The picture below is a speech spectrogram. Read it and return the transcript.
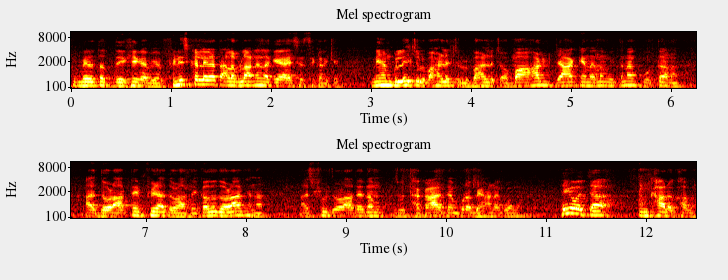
कि मेरे तब देखेगा भी फिनिश कर लेगा तो अलबलाने लगेगा ऐसे ऐसे करके। नहीं हमको ले चलो, बाहर ले चलो, बाहर ले चलो, बाहर जाके ना एकदम इतना कूदता ना, आज दौड़ाते हैं, फिर आज दौड़ाते कल तो दौड़ाते ना। आज फिर दौड़ाते एकदम जो थका देते हैं, पूरा भयानक वाला। ठीक है बच्चा, तुम खा लो खा लो।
